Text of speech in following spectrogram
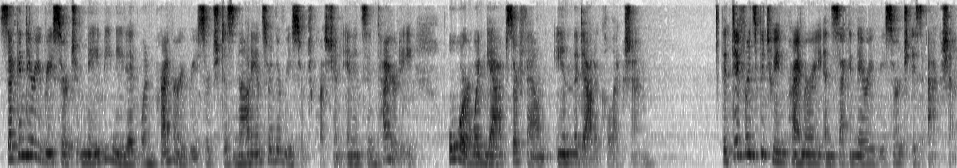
Secondary research may be needed when primary research does not answer the research question in its entirety, or when gaps are found in the data collection. The difference between primary and secondary research is action.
